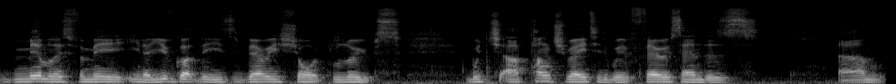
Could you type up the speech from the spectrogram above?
minimalist for me you know you've got these very short loops which are punctuated with Pharoah Sanders um,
